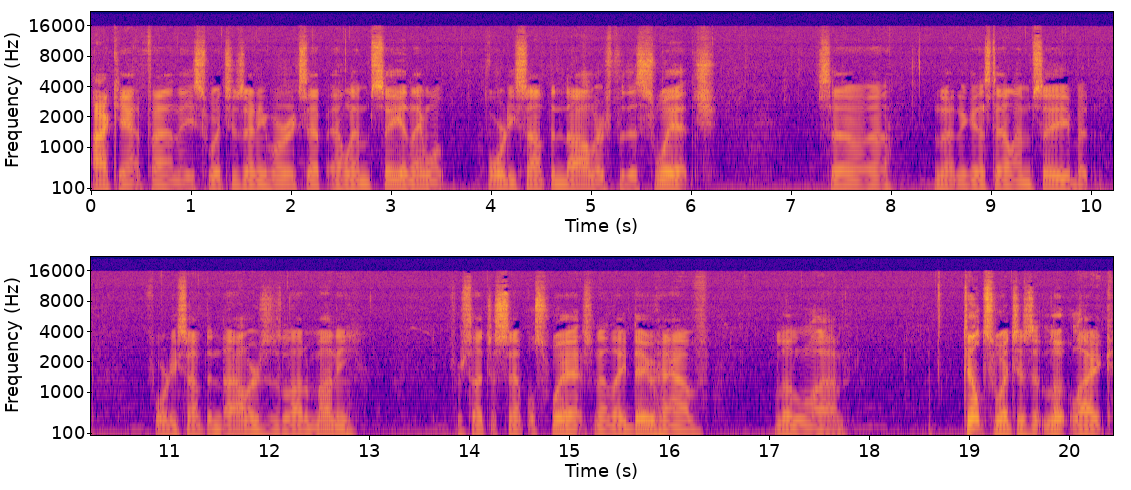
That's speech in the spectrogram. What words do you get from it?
I can't find these switches anywhere except LMC and they want 40 something dollars for this switch. So uh, nothing against LMC, but 40 something dollars is a lot of money for such a simple switch. Now they do have little uh, tilt switches that look like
